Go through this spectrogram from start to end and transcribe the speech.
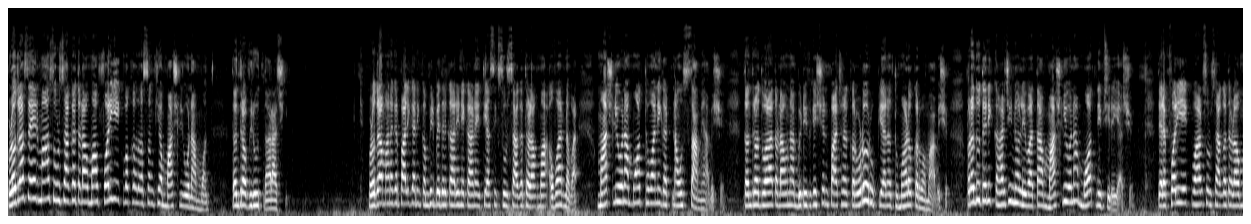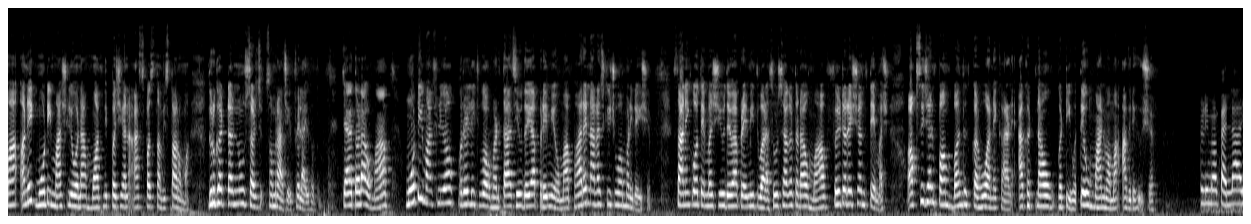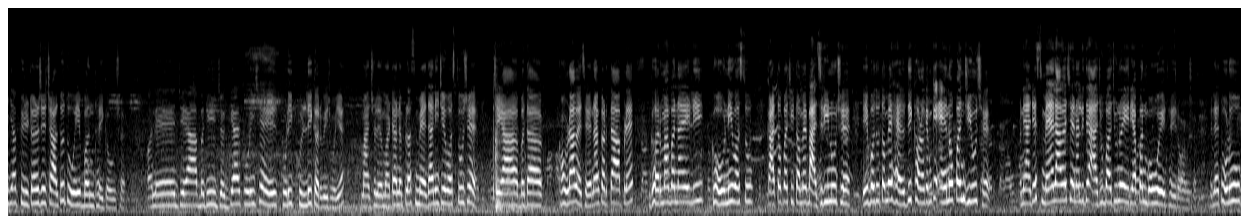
વડોદરા શહેરમાં સુરસાગર તળાવમાં ફરી એક વખત અસંખ્ય માછલીઓના મોત. તંત્ર વિરુદ્ધ નારાજગી. વડોદરા મહાનગરપાલિકાની ગંભીર બેદરકારીને કારણે ઐતિહાસિક સુરસાગર તળાવમાં અવારનવાર માછલીઓના મોત થવાની ઘટનાઓ સામે આવે છે. તંત્ર દ્વારા તળાવના બ્યુટિફિકેશન પાછળ કરોડો રૂપિયાનો ધુમાડો કરવામાં આવે છે. પરંતુ તેની કાળજી ન લેવાતા માછલીઓના મોત નીપજી રહ્યા છે. ત્યારે ફરી એકવાર સુરસાગર તળાવમાં અનેક મોટી માછલીઓના મોત નીપજ્યા અને આસપાસના વિસ્તારોમાં દુર્ઘટનાનું સર્જ સામ્રાજ્ય ફેલાયું હતું. જ્યારે તળાવમાં મોટી માછલીઓ મરેલી જોવા મળતા જીવદયા પ્રેમીઓમાં ભારે નારાજગી જોવા મળી રહી છે. સ્થાનિકો તેમજ જીવદયા પ્રેમી દ્વારા સુરસાગર તળાવમાં ફિલ્ટરેશન તેમજ ઓક્સિજન પંપ બંધ કરવાને કારણે આ ઘટનાઓ ઘટી હોય તેવું માનવામાં આવી રહ્યું છે. એકચ્યુઅલીમાં પહેલાં અહીંયા ફિલ્ટર જે ચાલતું હતું એ બંધ થઈ ગયું છે. અને જે આ બધી જગ્યા થોડી છે એ થોડી ખુલ્લી કરવી જોઈએ માછલીઓ માટે. અને પ્લસ મેદાની જે વસ્તુ છે, જે આ બધા ખવડાવે છે. એના કરતાં આપણે ઘરમાં બનાવેલી ઘઉંની વસ્તુ, કાં તો પછી તમે બાજરીનું છે, એ બધું તમે હેલ્ધી ખવડાવો. કેમ કે એનો પણ જીવ છે. અને આ જે સ્મેલ આવે છે, એના લીધે આજુબાજુનો એરિયા પણ બહુ એ થઈ રહ્યો છે. એટલે થોડું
